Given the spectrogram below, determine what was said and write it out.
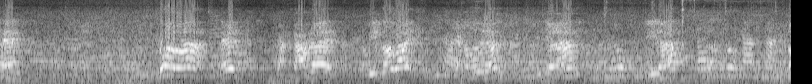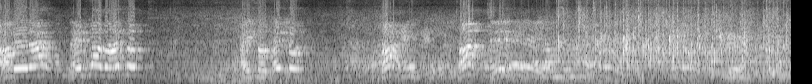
แทนตัวมาเต็มจัดกามเลยบีบน้องไว้ อย่ากระมือนะดีเดียวนะ ดีนะรอมือนะเต็มย่อมาให้สุด ให้สุด ให้สุดพักพักดีเรื่อง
